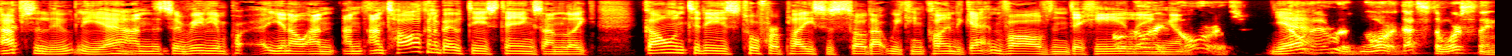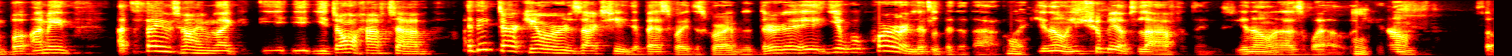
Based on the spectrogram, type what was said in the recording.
Absolutely, yeah. Mm. And it's a really important, you know, and, and, and talking about these things and like going to these tougher places so that we can kind of get involved in the healing. Oh, don't ignore and, it. Yeah. Don't ever ignore it. That's the worst thing. But I mean, at the same time, like y- you don't have to have. I think dark humor is actually the best way to describe it. There, you require a little bit of that. Like you know, you should be able to laugh at things, you know, as well. Like, you know, so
